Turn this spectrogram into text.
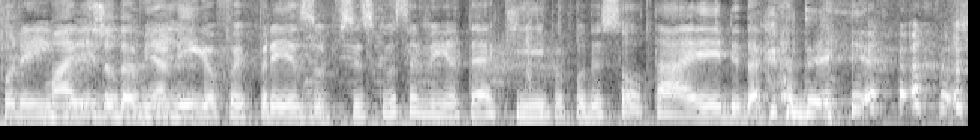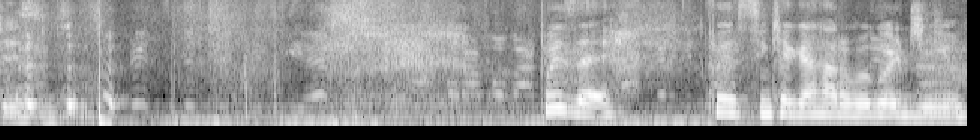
Porém, o marido da minha amiga- foi preso. Preciso que você venha até aqui pra poder soltar ele da cadeia. Jesus. Pois é, foi assim que agarraram meu gordinho.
